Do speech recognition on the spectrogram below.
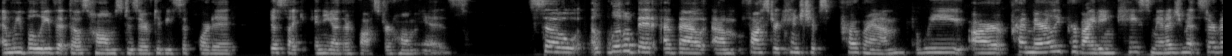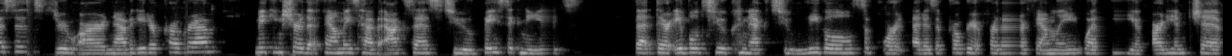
And we believe that those homes deserve to be supported just like any other foster home is. So a little bit about um, Foster Kinship's program. We are primarily providing case management services through our Navigator program, making sure that families have access to basic needs that they're able to connect to legal support that is appropriate for their family, whether it be a guardianship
